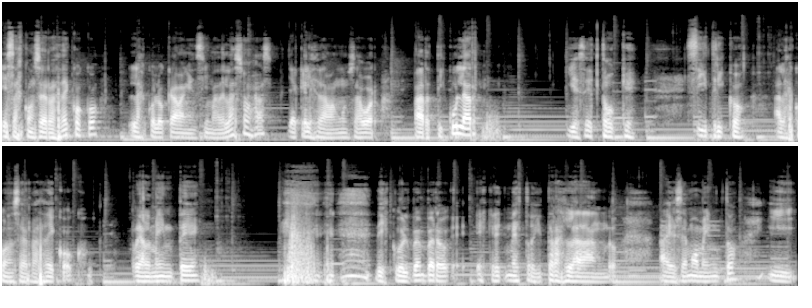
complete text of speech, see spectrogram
esas conservas de coco las colocaban encima de las hojas, ya que les daban un sabor particular y ese toque cítrico a las conservas de coco. Realmente, disculpen, pero es que me estoy trasladando a ese momento y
